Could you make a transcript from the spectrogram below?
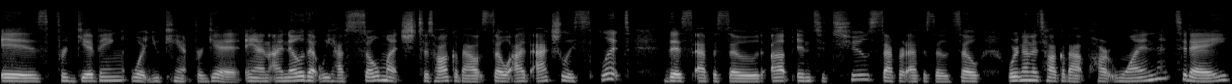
is Forgiving What You Can't Forget. And I know that we have so much to talk about. So I've actually split this episode up into two separate episodes. So we're going to talk about part one today.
